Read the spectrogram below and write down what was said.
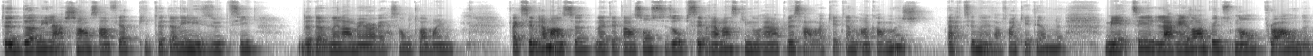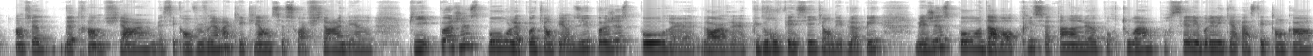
te donner la chance en fait, puis te donner les outils de devenir la meilleure version de toi-même. Fait que c'est vraiment ça, notre intention studio, puis c'est vraiment ce qui nous rend plus à leur quétaine. Encore moi, je partie dans les affaires quétaines, là. Mais, tu sais, la raison un peu du nom proud, en fait, de te rendre fier, ben, c'est qu'on veut vraiment que les clientes se soient fières d'elles. Puis, pas juste pour le poids qu'ils ont perdu, pas juste pour euh, leur euh, plus gros fessier qu'ils ont développé, mais juste pour d'avoir pris ce temps-là pour toi, pour célébrer les capacités de ton corps,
